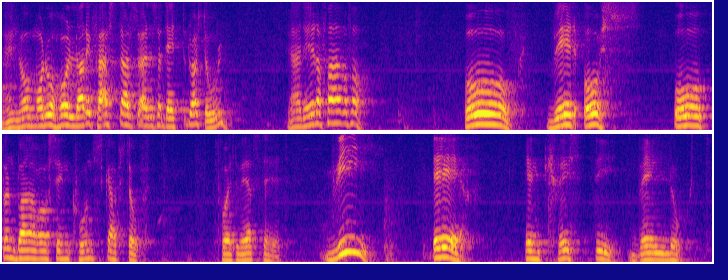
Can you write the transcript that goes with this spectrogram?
Men nå må du holde deg fast, altså, ellers detter du av stolen. Ja, det er det fare for. Og ved oss åpenbarer sin kunnskapsduft på ethvert sted. Vi er en kristig vellukt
